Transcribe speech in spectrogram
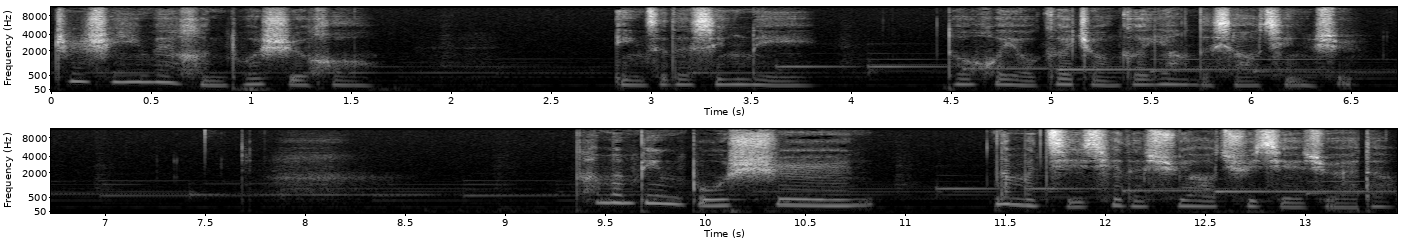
正是因为很多时候，影子的心里都会有各种各样的小情绪，他们并不是那么急切的需要去解决的。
